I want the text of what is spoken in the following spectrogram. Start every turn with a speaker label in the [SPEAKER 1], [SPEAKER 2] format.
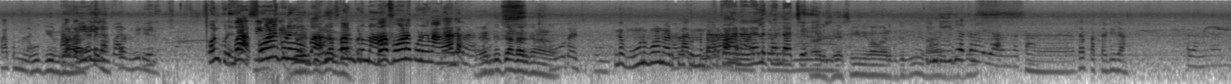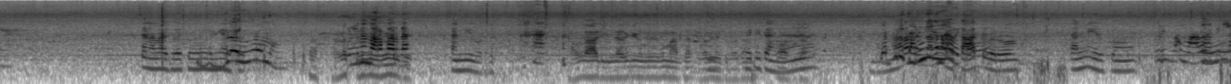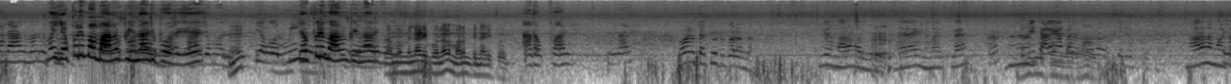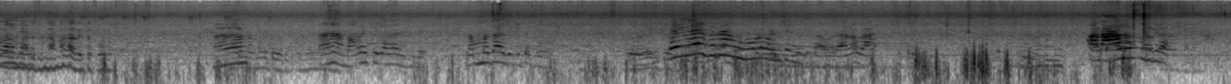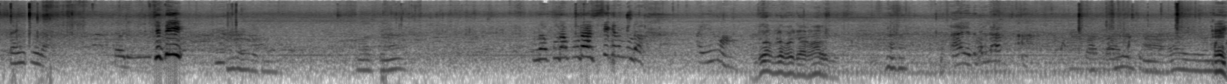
[SPEAKER 1] பார்த்தோம்ல
[SPEAKER 2] தூக்கி இருந்தா
[SPEAKER 3] ஃபோன் கொடு பா ஃபோனை கொடுங்க அந்த ஃபோன் கொடுமா பா கொடுங்க நாங்க
[SPEAKER 2] எடுத்து தாண்டா இருக்கேன் நான்
[SPEAKER 1] கூட வச்சுக்குவோம்
[SPEAKER 4] இந்த மூணு பவுன் எடுத்து சொன்ன
[SPEAKER 3] பா நிழலுக்கு வந்தாச்சு
[SPEAKER 2] சரி, சரி, சீனி மாமா எடுத்துட்டு
[SPEAKER 3] இங்க இது எத்தனை இது அளந்தாட்டா
[SPEAKER 1] அதான் பத்தடிடா சரி நல்லா இருக்குது கூலிங்க
[SPEAKER 3] இவ்வளவு தூரமா
[SPEAKER 1] ஃபுல்லுமே மரமாக இருந்தா தண்ணி ஓடுது
[SPEAKER 5] அவ்வளோ ஆடி மாட்டேன்
[SPEAKER 1] வெட்டிட்டாங்க.
[SPEAKER 3] எப்படி தண்ணி
[SPEAKER 1] காற்று வரும். தண்ணி இருக்கும்.
[SPEAKER 3] மரம் பின்னாடி போகுது? எப்படி மரம் பின்னாடி போகுது?
[SPEAKER 6] நம்ம முன்னாடி போனாலும் மரம் பின்னாடி போகுது.
[SPEAKER 3] அட பாரு
[SPEAKER 1] போன தட்டி விட்டு போகிறேன்டா இங்கே மரம் வருது. நல்லா இருக்குல்ல மரம் நம்ம கிட்ட வர மாட்டேங்குது. நம்ம தான் அதை போகிறோம்
[SPEAKER 3] மரம் கீழே தான் இருக்குது. நம்ம தான் அதுக்கிட்ட போறோம் சித்தி
[SPEAKER 1] நல்லா இருக்கேன்
[SPEAKER 3] புடா, புடா, புடா, சீக்கிரம் புடா. ஐயம்மா.
[SPEAKER 2] தூரக்குள்ள போயிட்டு வர மாதிரி இருக்கு
[SPEAKER 3] ஆ,
[SPEAKER 6] ஏய்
